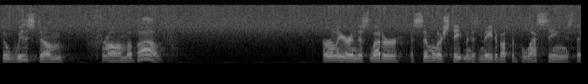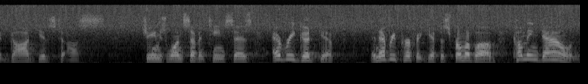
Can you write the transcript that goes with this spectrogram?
the wisdom from above. Earlier in this letter, a similar statement is made about the blessings that God gives to us. James 1:17 says, "Every good gift and every perfect gift is from above, coming down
